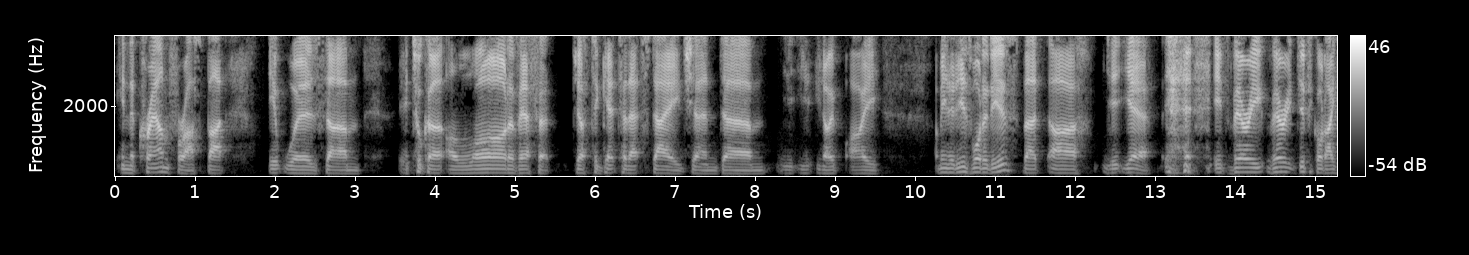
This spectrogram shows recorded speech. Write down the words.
in the crown for us, but it was um, it took a, a, lot of effort just to get to that stage. And um, you, you, know, I, I mean, it is what it is, but uh, yeah, it's very very difficult. I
